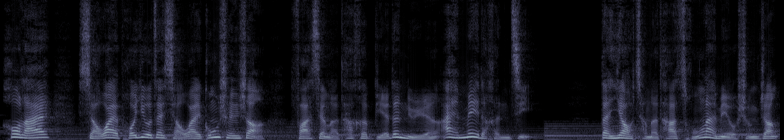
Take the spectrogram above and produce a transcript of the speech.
后来，小外婆又在小外公身上发现了他和别的女人暧昧的痕迹，但要强的他从来没有声张，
